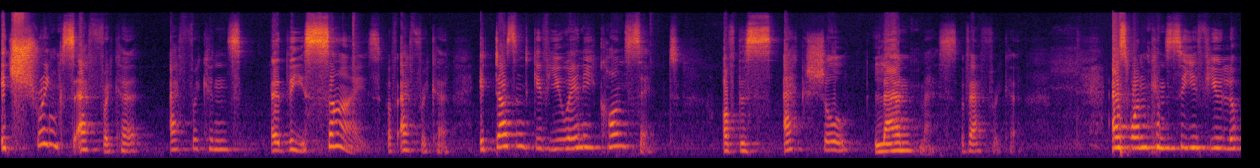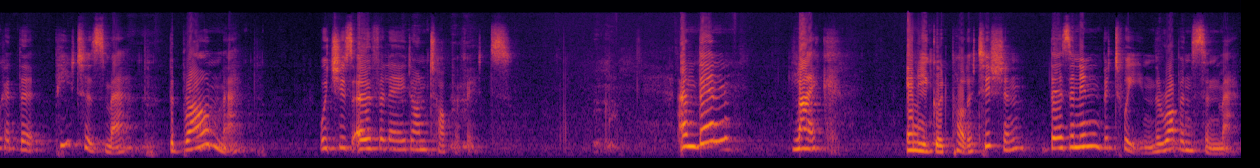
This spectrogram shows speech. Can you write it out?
it shrinks Africa, Africans, uh, the size of Africa. It doesn't give you any concept of the actual landmass of Africa. As one can see if you look at the Peters map, the brown map, which is overlaid on top of it. And then, like any good politician, there's an in between, the Robinson map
